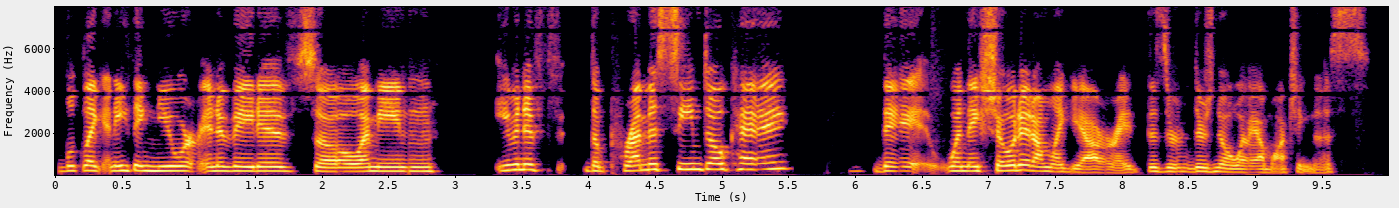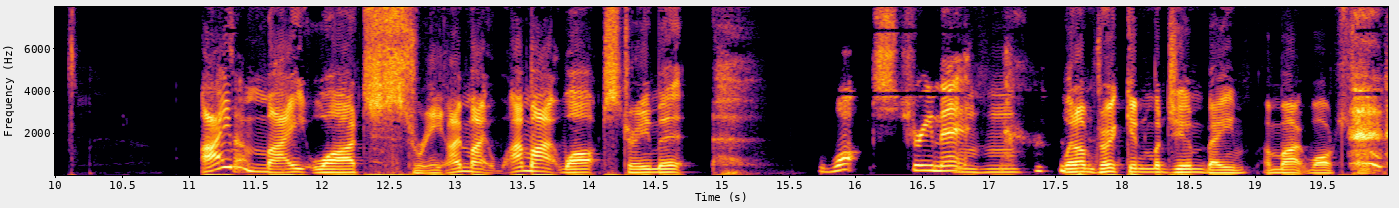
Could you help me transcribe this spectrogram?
look like anything new or innovative. So, I mean, even if the premise seemed okay, they when they showed it, I'm like, yeah, all right. There's there's no way I'm watching this. I So- might watch stream. I might. I might watch stream it Watch stream it. hmm when I'm drinking my Jim Beam. I might watch. Stream. it.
